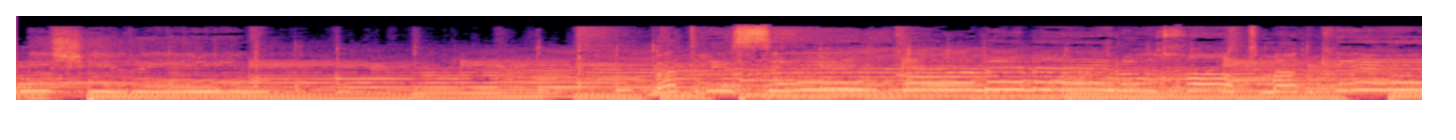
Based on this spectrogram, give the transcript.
משירים. בתריסים כל מיני רוחות מכים,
